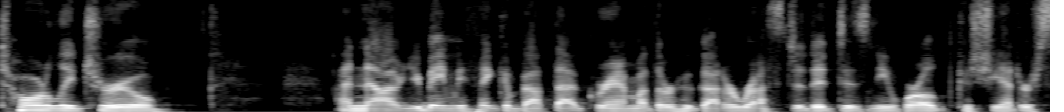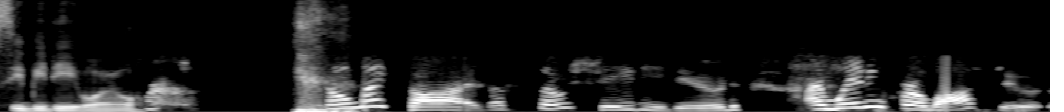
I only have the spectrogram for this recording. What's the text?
Totally true. And now you made me think about that grandmother who got arrested at Disney World because she had her CBD oil. oh my God, that's so shady, dude. I'm waiting for a lawsuit.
